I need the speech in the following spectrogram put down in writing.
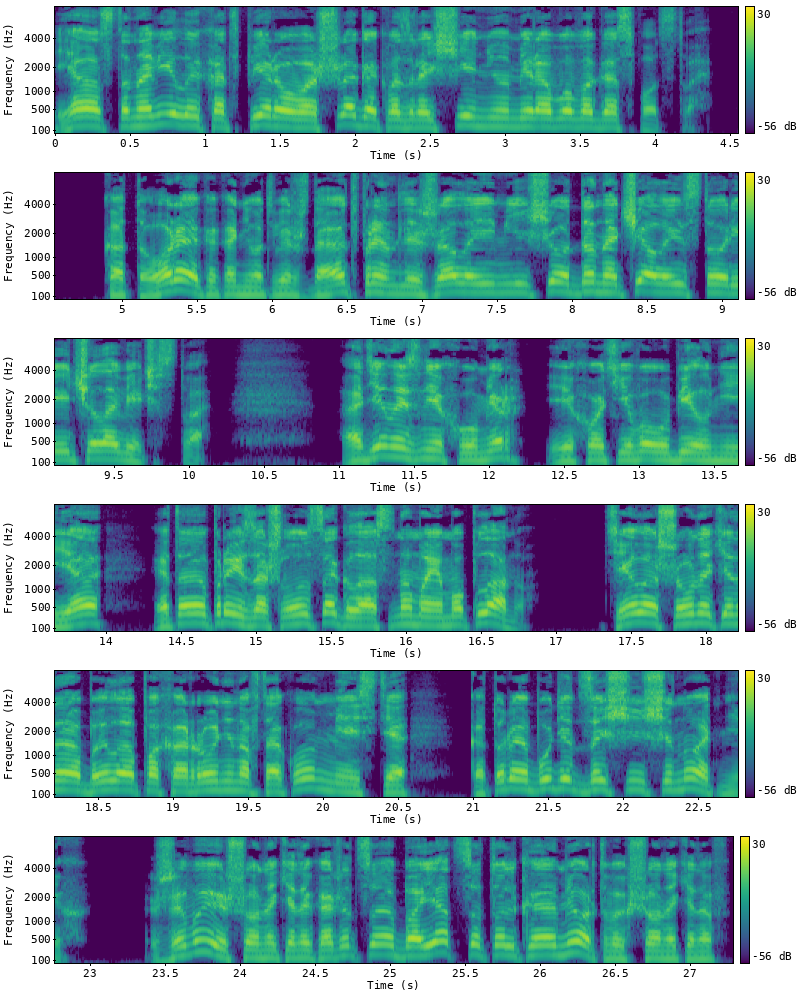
я остановил их от первого шага к возвращению мирового господства, которое, как они утверждают, принадлежало им еще до начала истории человечества. Один из них умер, и хоть его убил не я, это произошло согласно моему плану. Тело Шонакина было похоронено в таком месте, которое будет защищено от них. Живые Шонакины, кажется, боятся только мертвых Шонакинов.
